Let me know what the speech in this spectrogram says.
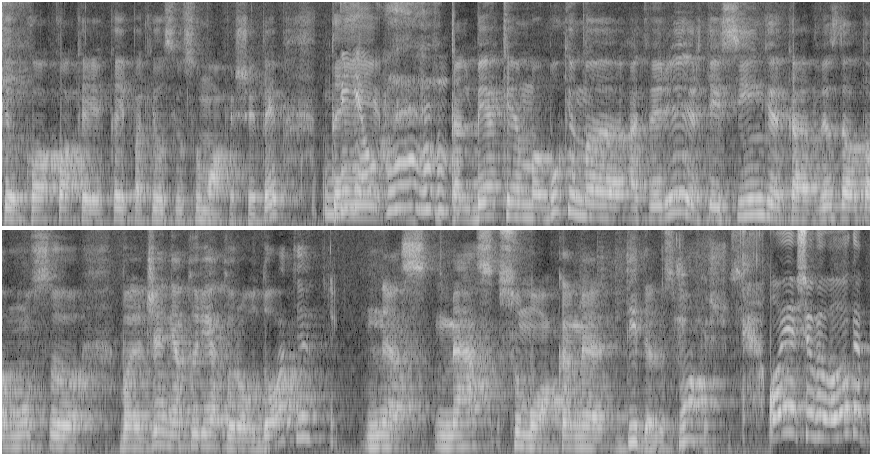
ko, ko, kai, kaip pakils jūsų mokesčiai. Taip? Tai Bijau. kalbėkim, būkim e, atviri ir teisingi, kad vis dėlto mūsų valdžia neturėtų raudoti, nes mes sumokame didelius mokesčius. Oi, aš jau galvau, kad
